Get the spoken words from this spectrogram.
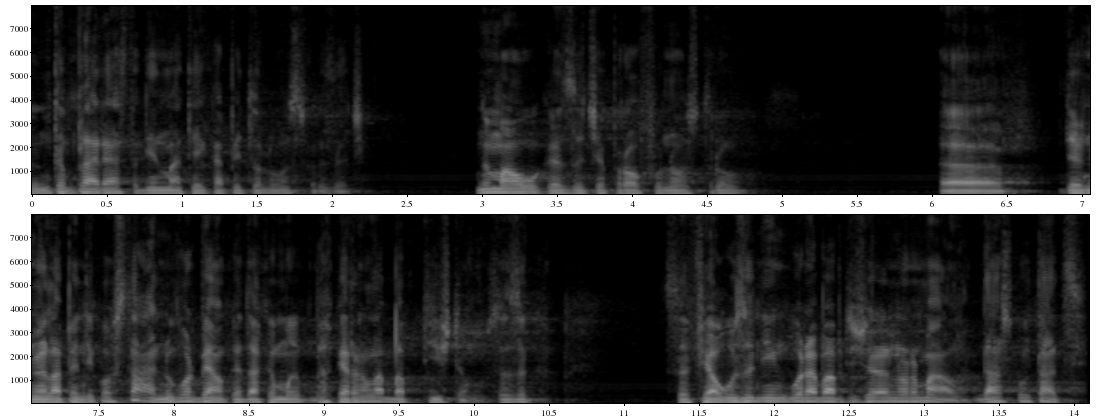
întâmplarea asta din Matei, capitolul 11. Nu mă aud că zice proful nostru, uh, deci noi la Pentecostal nu vorbeam că dacă, mă, dacă eram la baptiști, să zic, să fie auzit din gura baptiștilor era normal. Dar ascultați,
